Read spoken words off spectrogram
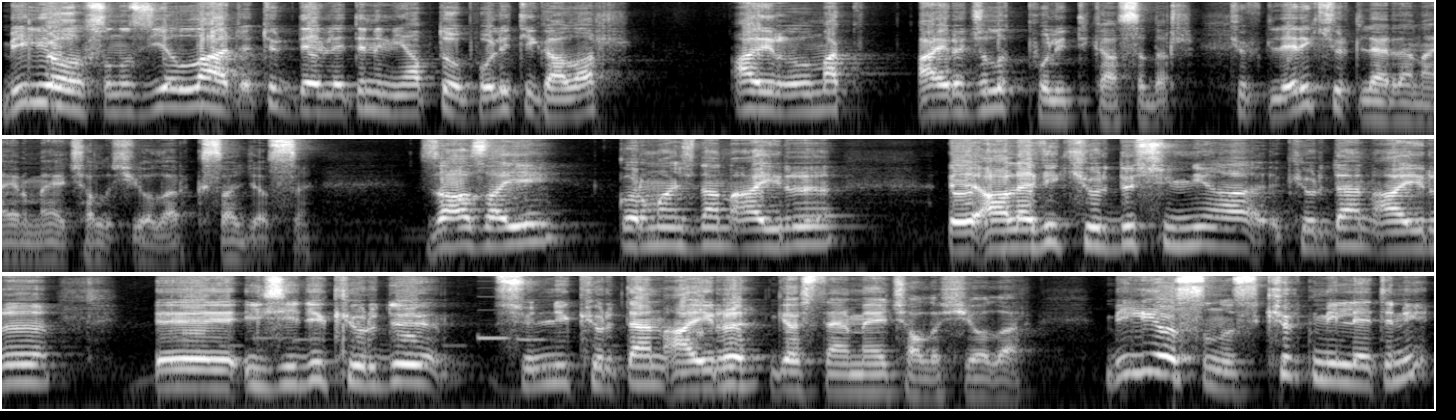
Biliyorsunuz yıllarca Türk devletinin yaptığı politikalar ayrılmak ayrıcılık politikasıdır. Kürtleri Kürtlerden ayırmaya çalışıyorlar kısacası. Zaza'yı Kormancı'dan ayrı, e, Alevi Kürdü Sünni Kürt'ten ayrı, e, İzidi Kürdü Sünni Kürt'ten ayrı göstermeye çalışıyorlar. Biliyorsunuz Kürt milletini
